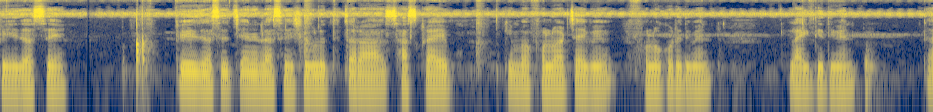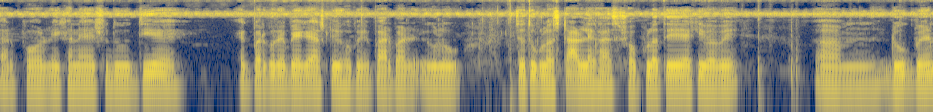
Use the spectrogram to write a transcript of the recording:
পেজ আছে। পেজ আছে চ্যানেল আছে, সেগুলোতে তারা সাবস্ক্রাইব কিংবা ফলোয়ার চাইবে ফলো করে দিবেন লাইক দিয়ে দিবেন। তারপর এখানে শুধু দিয়ে একবার করে ব্যাগে আসলেই হবে, বারবার এগুলো যতগুলো স্টার লেখা আছে, সবগুলোতে একইভাবে ঢুকবেন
